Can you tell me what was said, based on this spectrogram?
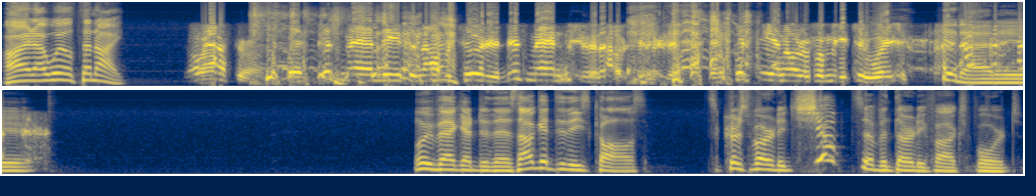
All right, I will tonight. Go after him. But this man needs an opportunity. This man needs an opportunity. And put the in order for me too, will you? Get out of here. We'll be back after this. I'll get to these calls. It's Chris Vernon Show, 730 Fox Sports.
